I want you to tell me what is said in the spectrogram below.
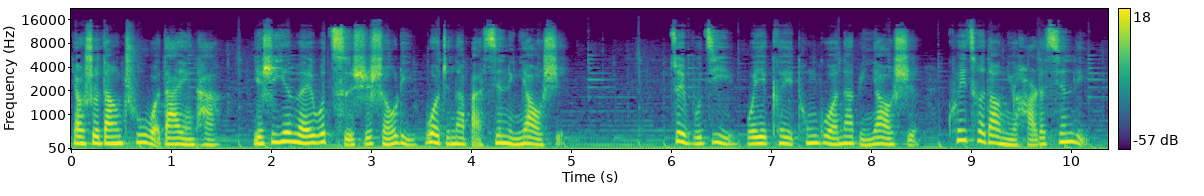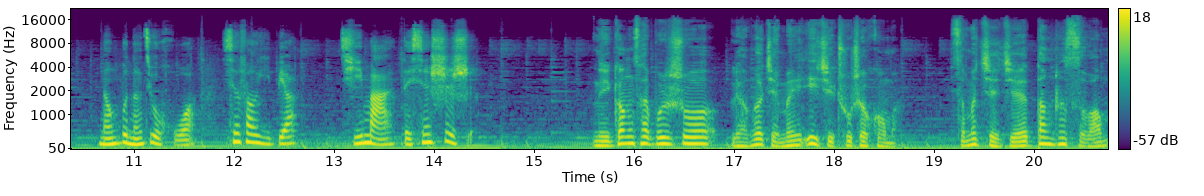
要说当初我答应她，也是因为我此时手里握着那把心灵钥匙，最不济我也可以通过那柄钥匙。窥测到女孩的心理，能不能救活，先放一边，起码得先试试。你刚才不是说两个姐妹一起出车祸吗？怎么姐姐当成死亡，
